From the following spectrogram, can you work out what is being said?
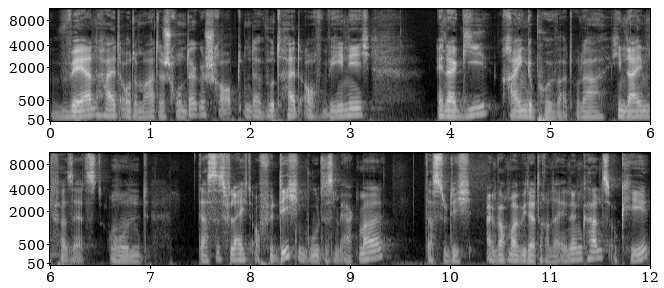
werden halt automatisch runtergeschraubt und da wird halt auch wenig Energie reingepulvert oder hineinversetzt. Und das ist vielleicht auch für dich ein gutes Merkmal, dass du dich einfach mal wieder daran erinnern kannst, okay,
